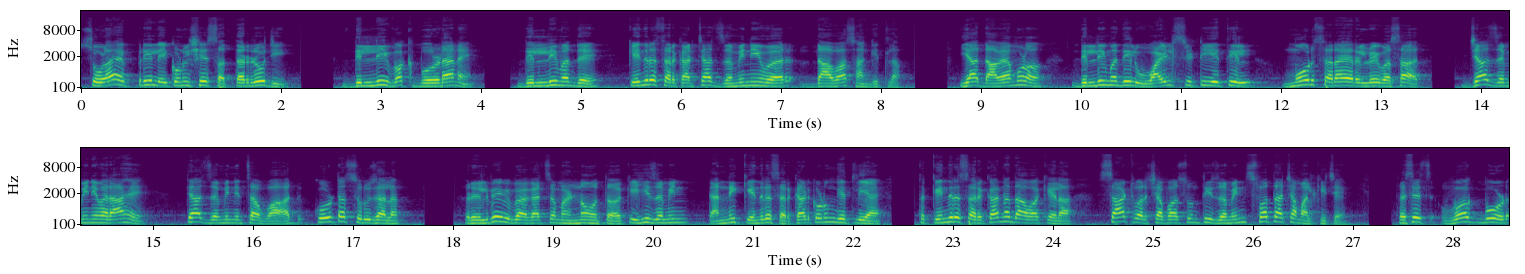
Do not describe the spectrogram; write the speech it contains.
सोळा एप्रिल एकोणीसशे सत्तर रोजी दिल्ली वक्फ बोर्डाने दिल्लीमध्ये केंद्र सरकारच्या जमिनीवर दावा सांगितला. या दाव्यामुळं दिल्लीमधील वाईल्ड सिटी येथील मोरसराय रेल्वे वसाहत ज्या जमिनीवर आहे त्या जमिनीचा वाद कोर्टात सुरू झाला. रेल्वे विभागाचं म्हणणं होतं की ही जमीन त्यांनी केंद्र सरकारकडून घेतली आहे. तर केंद्र सरकारनं दावा केला साठ वर्षापासून ती जमीन स्वतःच्या मालकीची आहे. तसेच वक्फ बोर्ड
